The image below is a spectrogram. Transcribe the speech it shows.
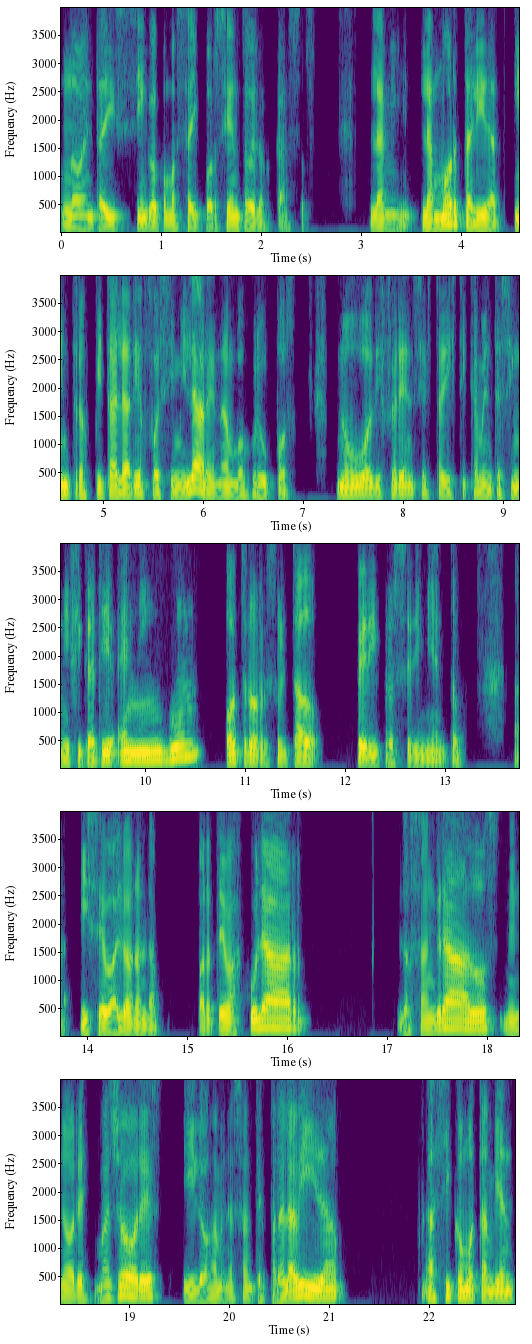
95,6% de los casos la, mortalidad intrahospitalaria fue similar en ambos grupos. No hubo diferencia estadísticamente significativa en ningún otro resultado periprocedimiento. Ah, y se evaluaron la parte vascular, los sangrados menores mayores y los amenazantes para la vida, así como también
